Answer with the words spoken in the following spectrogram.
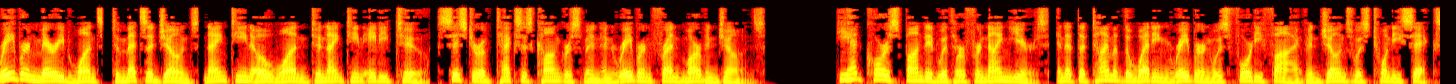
Rayburn married once, to Metza Jones (1901–1982), sister of Texas Congressman and Rayburn friend Marvin Jones. He had corresponded with her for nine years, and at the time of the wedding Rayburn was 45 and Jones was 26.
